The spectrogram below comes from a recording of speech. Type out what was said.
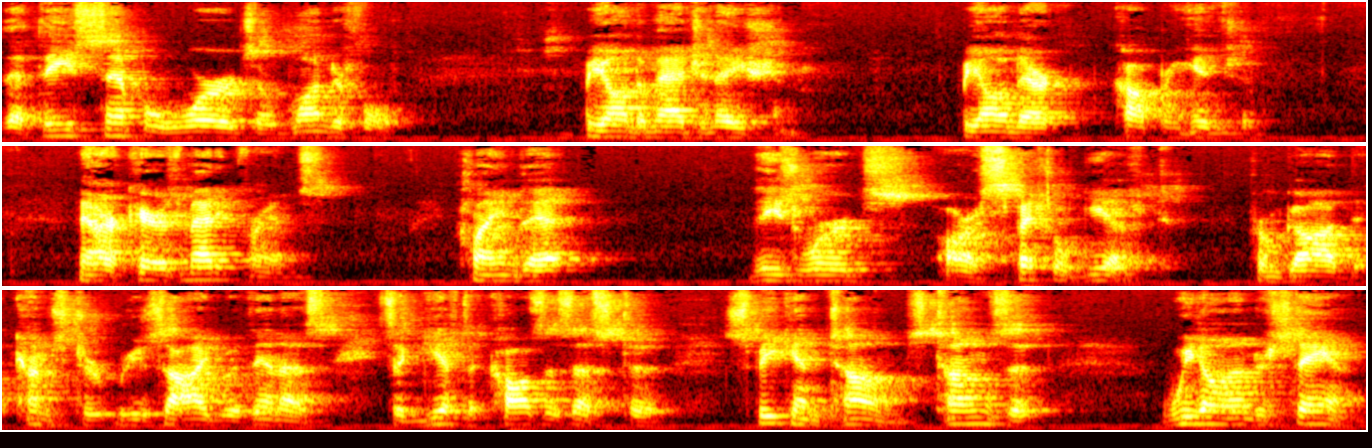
that these simple words are wonderful beyond imagination, beyond our comprehension. Now, our charismatic friends claim that these words are a special gift from God that comes to reside within us. It's a gift that causes us to speak in tongues, tongues that we don't understand,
